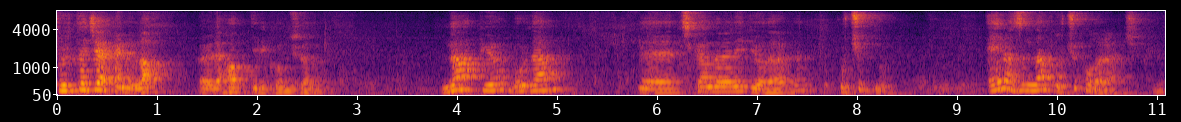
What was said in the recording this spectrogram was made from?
fırtacak hani laf, öyle halk dili konuşalım. Ne yapıyor? Buradan e, çıkanlara ne diyorlardı? Uçuk mu? En azından uçuk olarak çıkıyor.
